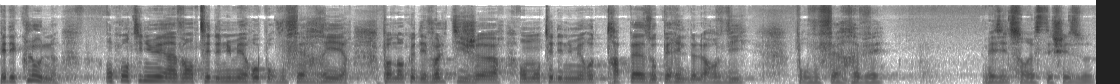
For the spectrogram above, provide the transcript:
et des clowns ont continué à inventer des numéros pour vous faire rire, pendant que des voltigeurs ont monté des numéros de trapèze au péril de leur vie pour vous faire rêver. Mais ils sont restés chez eux,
